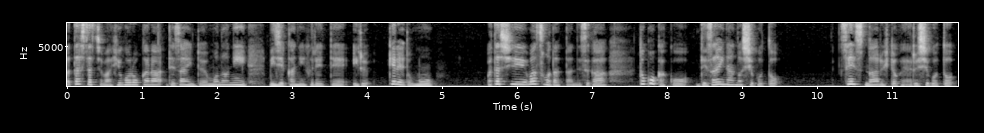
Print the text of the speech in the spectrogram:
私たちは日頃からデザインというものに身近に触れているけれども私はそうだったんですがどこかこうデザイナーの仕事センスのある人がやる仕事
